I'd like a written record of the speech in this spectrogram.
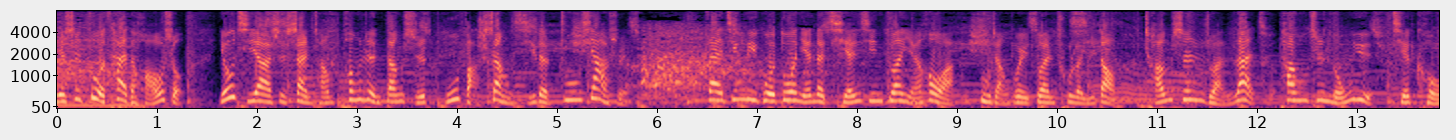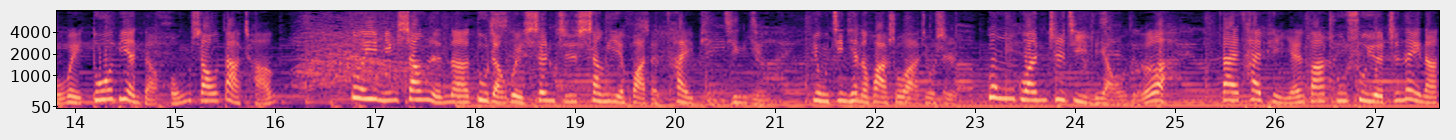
也是做菜的好手，尤其啊是擅长烹饪当时无法上席的猪下水。在经历过多年的潜心钻研后啊，杜掌柜端出了一道。肠身软烂、汤汁浓郁且口味多变的红烧大肠。作为一名商人呢，杜掌柜深知商业化的菜品经营，用今天的话说啊，就是公关之计了得啊！在菜品研发出数月之内呢，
